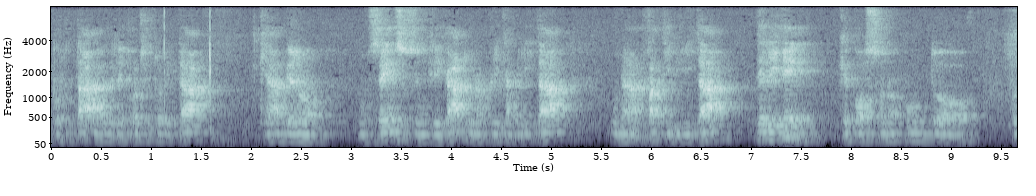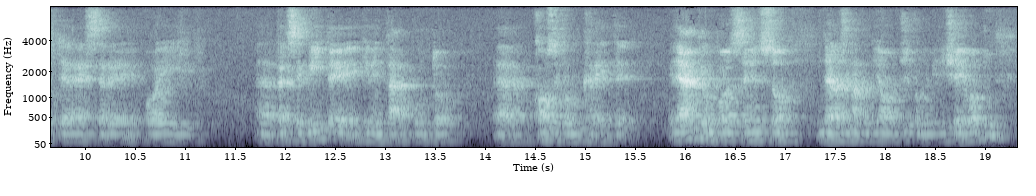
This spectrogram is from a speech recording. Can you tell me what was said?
portare delle progettualità che abbiano un senso, un significato, un'applicabilità, una fattibilità delle idee che possono appunto poter essere poi eh, perseguite e diventare appunto eh, cose concrete. Ed è anche un po' il senso della giornata di oggi, come vi dicevo,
